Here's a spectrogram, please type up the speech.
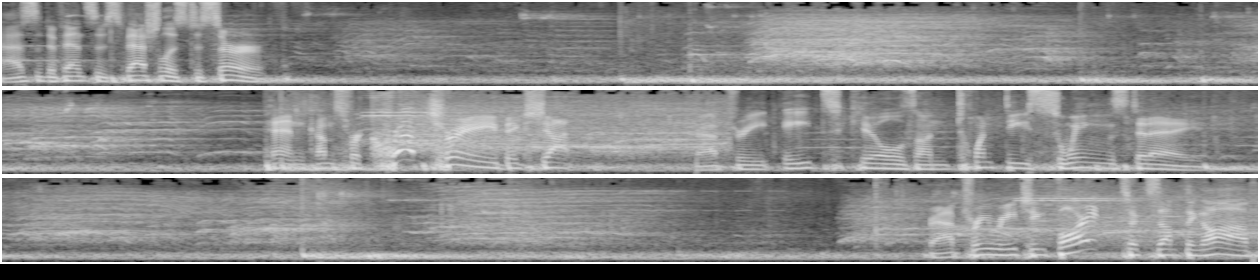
as the defensive specialist to serve. Penn comes for Crabtree. Big shot. Crabtree, eight kills on 20 swings today. Crabtree reaching for it, took something off.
